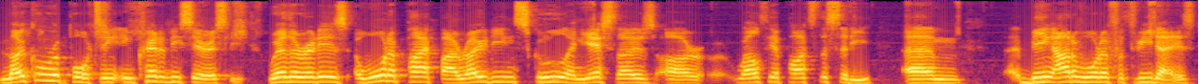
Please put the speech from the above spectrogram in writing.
local reporting incredibly seriously. Whether it is a water pipe by Roedean School, and yes, those are wealthier parts of the city. Um, being out of water for three days. At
